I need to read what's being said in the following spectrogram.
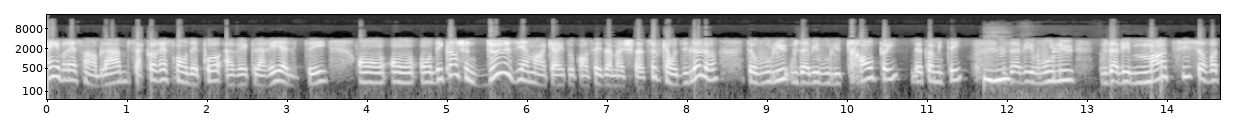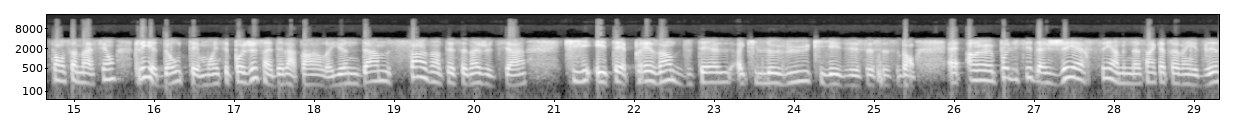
invraisemblable, ça correspondait pas avec la réalité. On, on, on, déclenche une deuxième enquête au Conseil de la magistrature, puis on dit là, là, as voulu, vous avez voulu tromper le comité, mm-hmm. vous avez voulu, vous avez menti sur votre consommation. Puis là, il y a d'autres témoins. C'est pas juste un délateur. Là. Il y a une dame sans antécédent judiciaire qui était présente, dit-elle, euh, qui l'a vu, qui est, bon, euh, un policier de la GRC en 1990.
